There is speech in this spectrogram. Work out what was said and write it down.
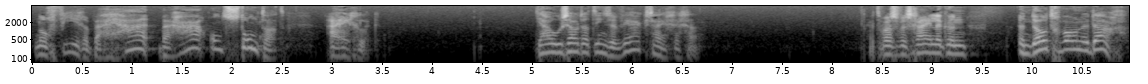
nog vieren. Bij haar, bij haar ontstond dat eigenlijk. Ja, hoe zou dat in zijn werk zijn gegaan? Het was waarschijnlijk een, een doodgewone dag.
